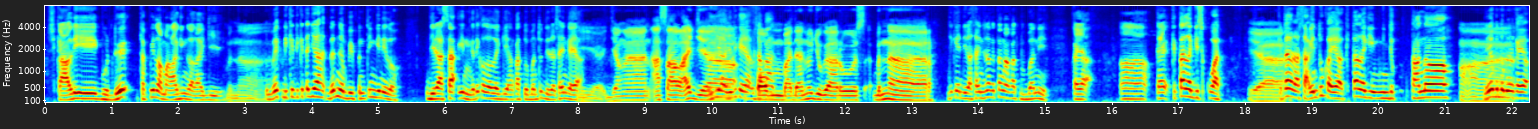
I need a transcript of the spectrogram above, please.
sekali bude tapi lama lagi nggak lagi Benar. lebih baik dikit-dikit aja dan yang lebih penting gini loh dirasain jadi kalau lagi angkat beban tuh dirasain kayak Iya, jangan asal aja. Iya, jadi kayak form misalkan- badan lu juga harus bener. jadi kayak dirasain misalnya kita ngangkat beban nih kayak eh, kayak kita lagi squat Iya. kita rasain tuh kayak kita lagi nginjek tanah Heeh. dia bener-bener kayak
